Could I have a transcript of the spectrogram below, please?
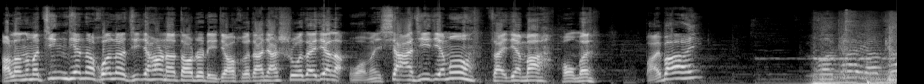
好了，那么今天的欢乐集结号呢，到这里就要和大家说再见了。我们下期节目再见吧，朋友们，拜拜。花开呀开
